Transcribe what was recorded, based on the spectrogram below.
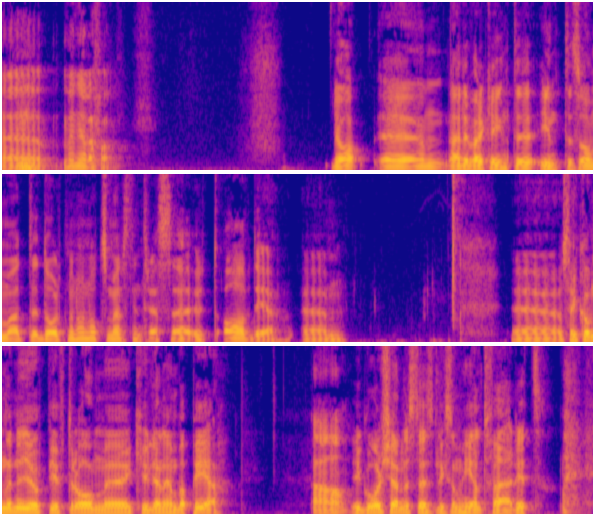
Eh, Mm. Men i alla fall. Ja, ehm, nej det verkar inte, inte som att Dortmund har något som helst intresse utav det. Ehm, eh, och sen kom det nya uppgifter om eh, Kylian Mbappé. Ja, Igår kändes det liksom helt färdigt.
